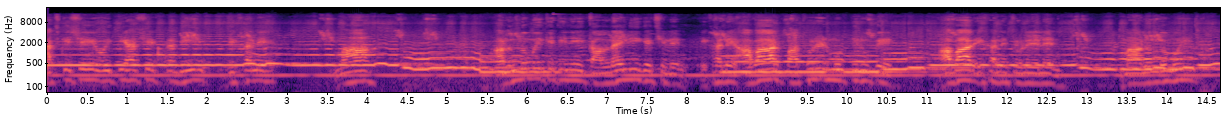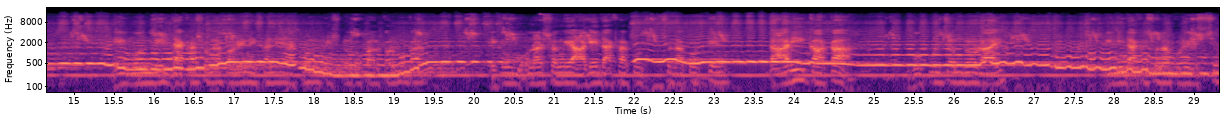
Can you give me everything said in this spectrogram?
আজকে সেই ঐতিহাসিক একটা দিন যেখানে মা আনন্দময়ীকে তিনি কালনায় নিয়ে গেছিলেন। এখানে আবার পাথরের মূর্তি রূপে আবার এখানে চলে এলেন মা আনন্দময়ী। এবং ওনার সঙ্গে আগে দেখা শোনা করতেন তারই কাকা গোকুলচন্দ্র রায়। তিনি দেখাশোনা করে এসছেন।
